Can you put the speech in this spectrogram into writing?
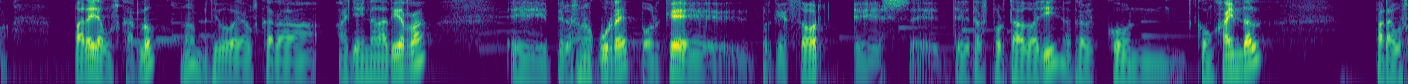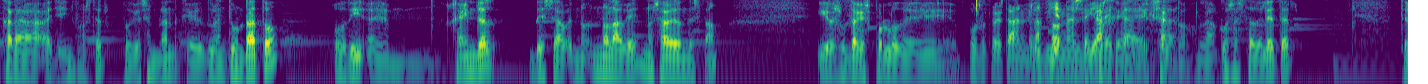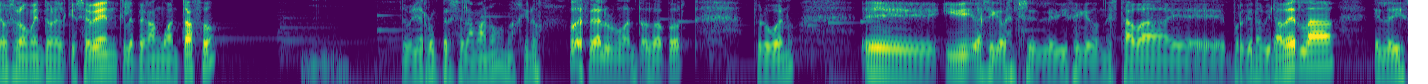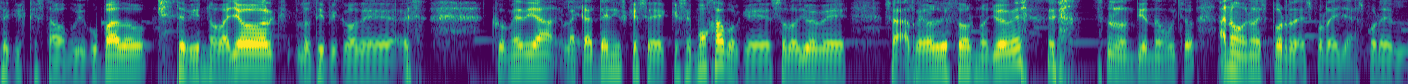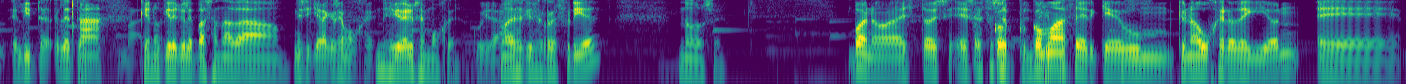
para ir a buscarlo. ¿no? En principio para ir a buscar a, a Jane a la Tierra. eh, pero eso no ocurre porque, porque Thor es eh, teletransportado allí a través con, con Heimdall para buscar a, a Jane Foster. Porque es en plan que durante un rato Odi- eh, Heimdall desa- no, no la ve, no sabe dónde está. Y resulta que es por lo de. Por está en el la zona el secreta. viaje, esta. exacto. La cosa está del éter. Tenemos el momento en el que se ven, que le pegan guantazo. Mm, Debería romperse la mano, imagino, para pegarle un guantazo a Thor. Pero bueno. Eh, y básicamente le dice que dónde estaba, eh, por qué no vino a verla. Él le dice que es que estaba muy ocupado. Te vi en Nueva York, lo típico de comedia. La Cat Dennis que se, que se moja porque solo llueve, o sea, alrededor de Thor no llueve. Eso no lo entiendo mucho. Ah, no, no, es por, es por ella, es por el, el éter, el éter, Ah, vale. que no quiere que le pase nada, Ni siquiera que se moje. ni siquiera que se moje. Cuidado. No es que se resfríe, no lo sé. Bueno, esto es, es Esto es cómo hacer que un, que un agujero de guion... eh,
